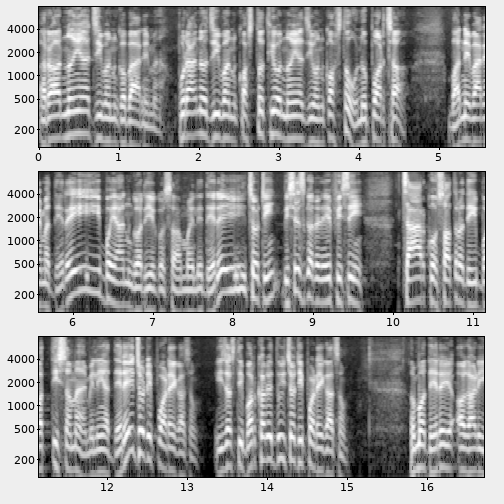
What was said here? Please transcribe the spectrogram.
र नयाँ जीवनको बारेमा। पुरानो जीवन कस्तो थियो नयाँ जीवन कस्तो हुनुपर्छ भन्ने बारेमा धेरै बयान गरिएको छ मैले धेरैचोटि। विशेष गरेर एफिसी चारको सत्रदेखि बत्तिससम्म हामीले यहाँ धेरैचोटि पढेका छौँ। हिजोस्ति भर्खरै दुईचोटि पढेका छौँ। र म धेरै अगाडि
